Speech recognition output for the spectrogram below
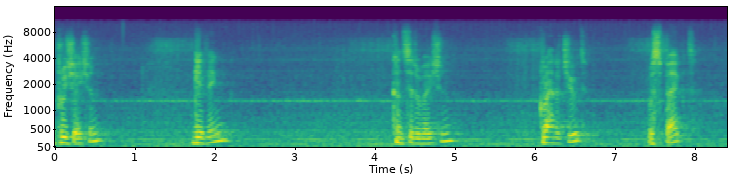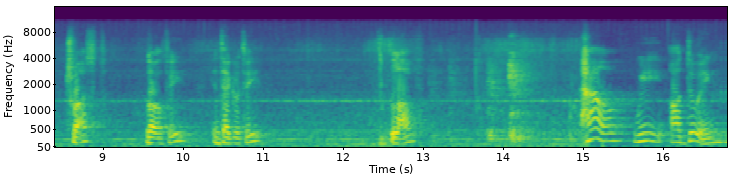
appreciation, giving, consideration, gratitude, respect, trust, loyalty, integrity, love. How we are doing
